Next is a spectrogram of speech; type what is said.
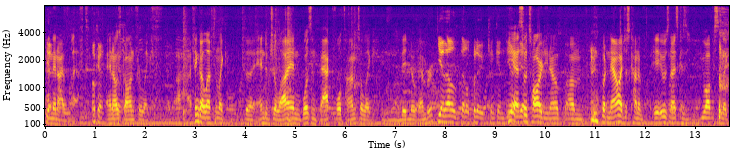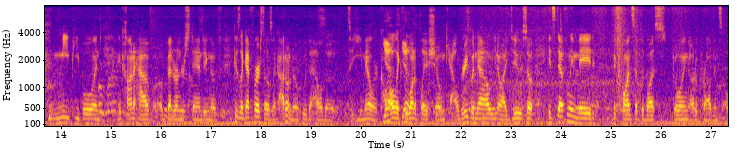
Yeah. and then I left. Okay, And I was gone for like uh, I think I left in like the end of July and wasn't back full time till like mid November. Yeah, that'll that'll put a kink in. Yeah, so it's hard, you know. Um, but now I just kind of it, it was nice because you obviously like meet people and and kind of have a better understanding of because like at first I was like I don't know who the hell to, to email or call Yeah, like if we want to play a show in Calgary, but now you know I do. So it's definitely made the concept of us going out of province a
